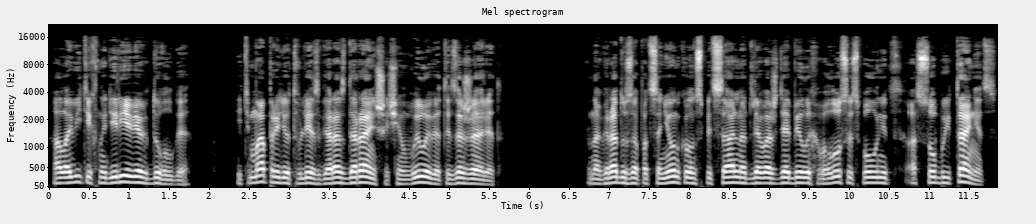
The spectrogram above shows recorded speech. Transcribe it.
а ловить их на деревьях долго и тьма придет в лес гораздо раньше, чем выловят и зажарят. В награду за пацаненка он специально для вождя белых волос исполнит особый танец.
